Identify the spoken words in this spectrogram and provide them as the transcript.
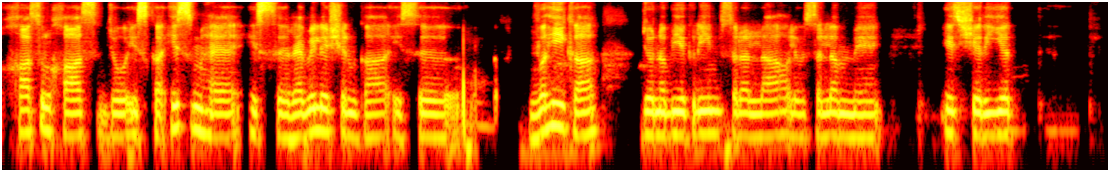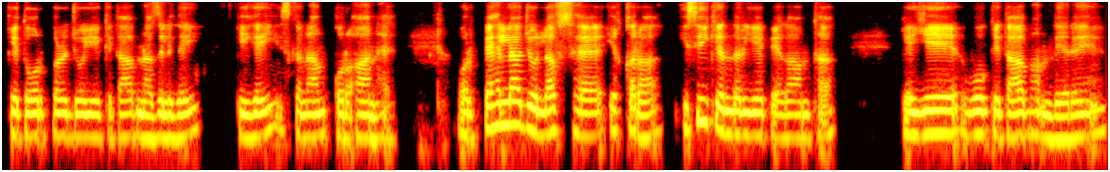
खासुल ख़ास जो इसका इसम है, इस रेवलेशन का, इस वही का, जो नबी करीम सल्लल्लाहु अलैहि वसल्लम में इस शरीयत के तौर पर जो ये किताब नाजिल गई, की गई, इसका नाम कुरान है। और पहला जो लफ्स है इकरा, इसी के अंदर ये पैगाम था कि ये वो किताब हम दे रहे हैं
